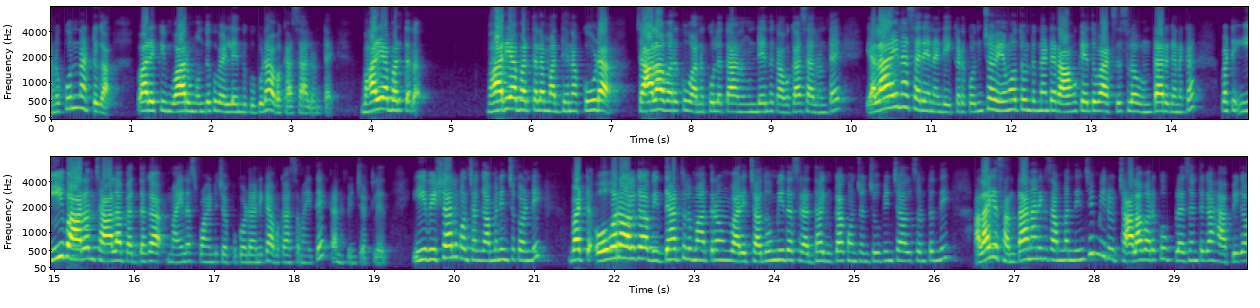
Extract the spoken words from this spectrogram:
అనుకున్నట్టుగా వారికి వారు ముందుకు వెళ్ళేందుకు కూడా అవకాశాలు ఉంటాయి భార్యాభర్తల భార్యాభర్తల మధ్యన కూడా చాలా వరకు అనుకూలత ఉండేందుకు అవకాశాలు ఉంటాయి ఎలా అయినా సరేనండి. ఇక్కడ కొంచెం ఏమవుతుంటుందంటే రాహుకేతు యాక్సెస్లో ఉంటారు కనుక బట్ ఈ వారం చాలా పెద్దగా మైనస్ పాయింట్ చెప్పుకోవడానికి అవకాశం అయితే కనిపించట్లేదు. ఈ విషయాలు కొంచెం గమనించుకోండి. బట్ ఓవరాల్గా విద్యార్థులు మాత్రం వారి చదువు మీద శ్రద్ధ ఇంకా కొంచెం చూపించాల్సి ఉంటుంది. అలాగే సంతానానికి సంబంధించి మీరు చాలా వరకు ప్లెజెంట్గా హ్యాపీగా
